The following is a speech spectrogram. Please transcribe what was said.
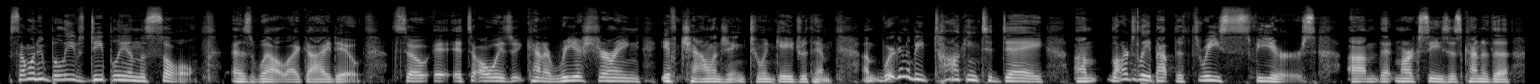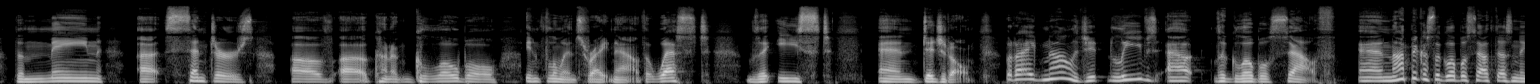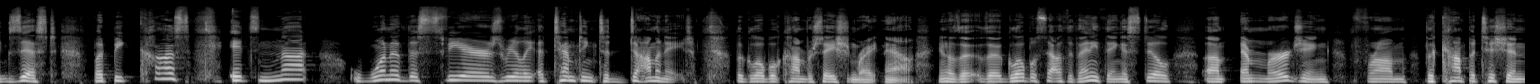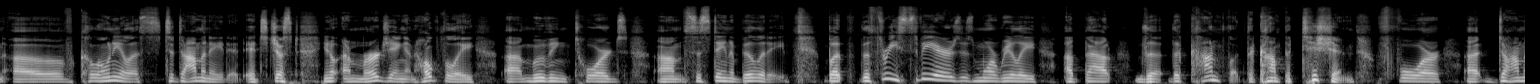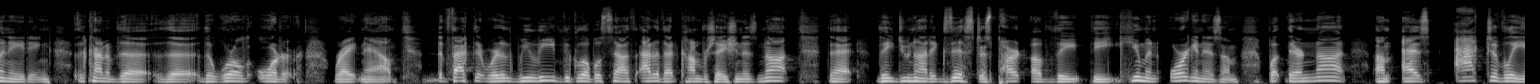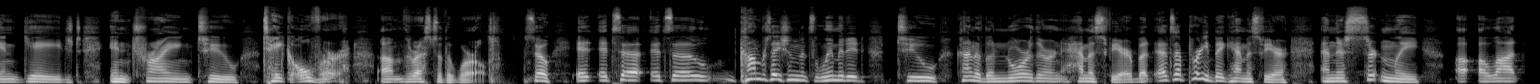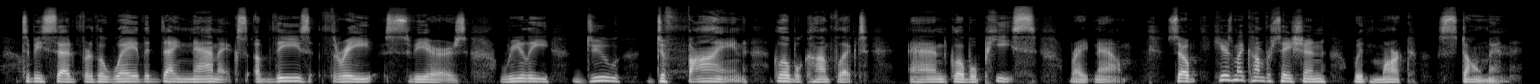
someone who believes deeply in the soul as well, like I do. So it's always kind of reassuring, if challenging, to engage with him. Um, we're going to be talking today um, largely about the three spheres um, that Mark sees as kind of the the main uh, centers of uh, kind of global influence right now: the West, the East, and digital. But I acknowledge it leaves out the global South. And not because the global south doesn't exist, but because it's not one of the spheres really attempting to dominate the global conversation right now. You know, the, the global south, if anything, is still um, emerging from the competition of colonialists to dominate it. It's just, you know, emerging and hopefully uh, moving towards um, sustainability. But the three spheres is more really about the, the conflict, the competition for uh, dominating the kind of the, the, the world order right now. The fact that we leave the global south out of that conversation is not that they do not exist as part of the, the human organism, but they're not um, as actively engaged in trying to take over um, the rest of the world. So it, it's a it's a conversation that's limited to kind of the northern hemisphere, but it's a pretty big hemisphere, and there's certainly a, a lot to be said for the way the dynamics of these three spheres really do define global conflict and global peace right now. So here's my conversation with Mark Stahlman.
